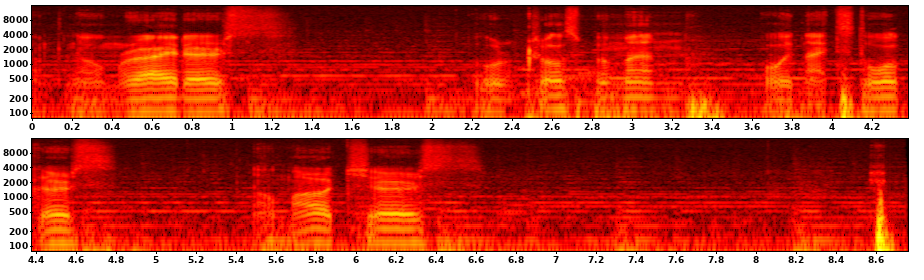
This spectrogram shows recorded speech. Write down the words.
some gnome riders, Orn crossbowmen, Void Knight stalkers, gnome archers,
